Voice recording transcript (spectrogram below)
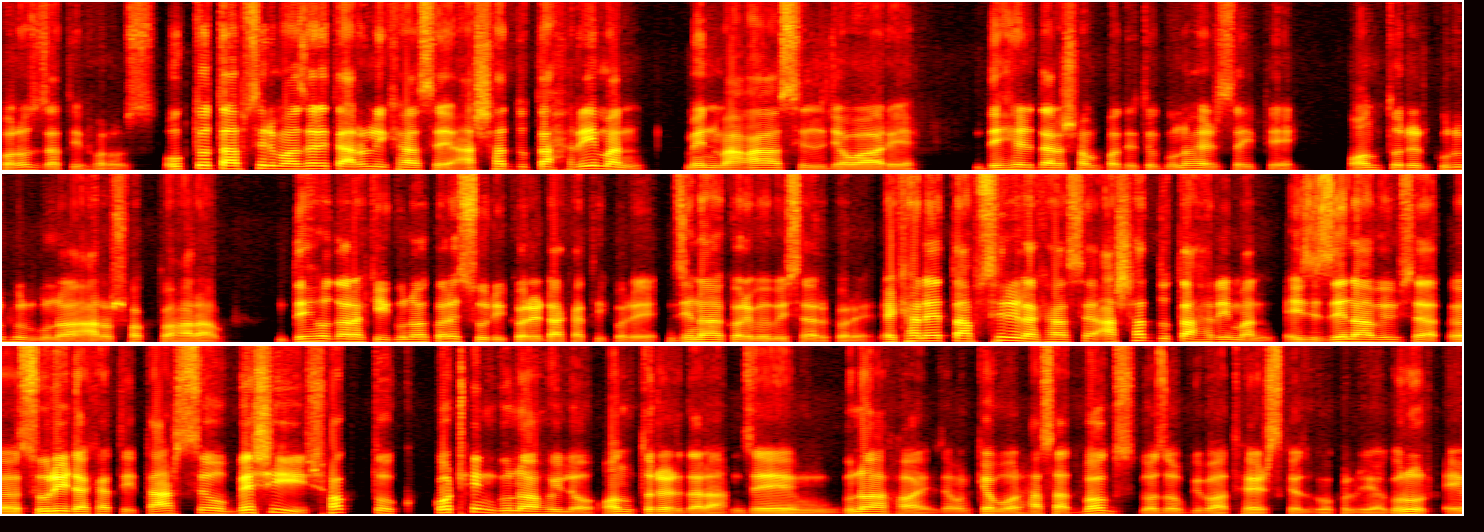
ফরজ, জাতি ফরজ। উক্ত তাফসির মাজারিতে আরও লেখা আছে আসাদু তাহরিমান মিন মাআসিল জাওয়ারে দেহের দ্বারা সম্পাদিত গুনাহের চাইতে অন্তরের কুরুফুর গুনাহ আরও শক্ত হারাম। দেহ দ্বারা কি গুনাহ করে? চুরি করে ডাকাতি করে জেনা করে ব্যভিচার করে। এখানে তাফসিরে লেখা আছে আসাদু তাহরিমান। এই যে জেনা ব্যভিচার আহ, চুরি ডাকাতি তার চেয়েও বেশি শক্ত কঠিন গুনাহ হইল অন্তরের দ্বারা যে গুনাহ হয়। যেমন কেবল হাসাদ বক্স গজব গিবাত হেরস কেস বকুল রিয়া গুরুর। এই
